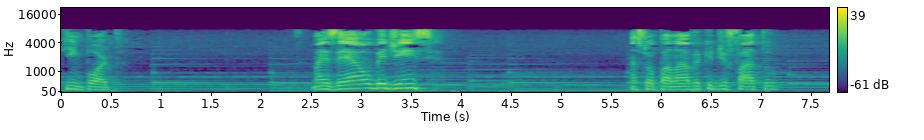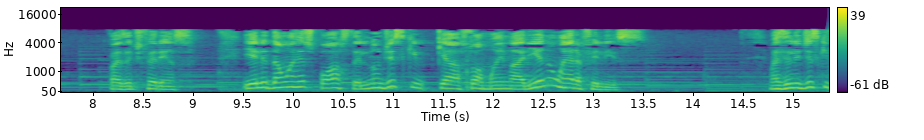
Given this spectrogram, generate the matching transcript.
que importa, mas é a obediência à sua palavra que de fato faz a diferença. E ele dá uma resposta. Ele não diz que, que a sua mãe Maria não era feliz. Mas ele diz que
